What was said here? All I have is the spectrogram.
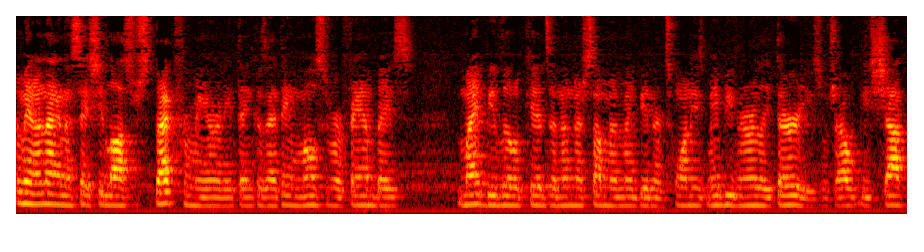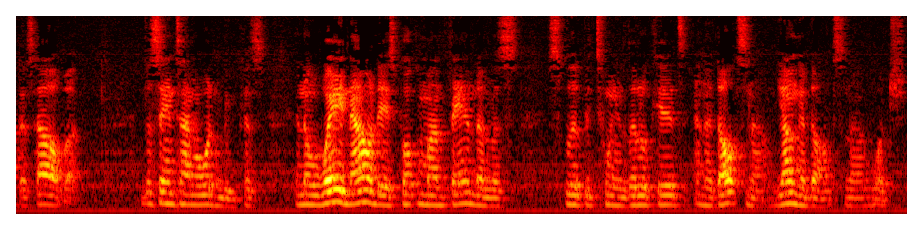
I mean, I'm not gonna say she lost respect for me or anything, because I think most of her fan base might be little kids, and then there's some that might be in their 20s, maybe even early 30s, which I would be shocked as hell. But at the same time, I wouldn't be, because in a way nowadays, Pokemon fandom is split between little kids and adults now, young adults now, which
